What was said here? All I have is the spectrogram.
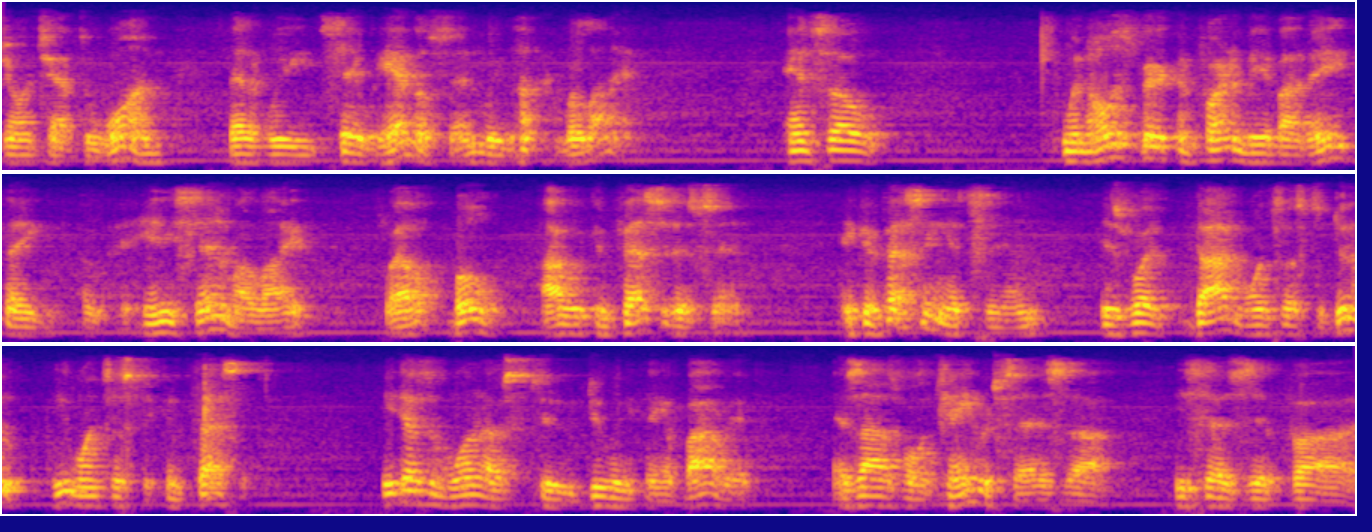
John chapter 1 that if we say we have no sin, we, we're lying. And so when the Holy Spirit confronted me about anything, any sin in my life, well, boom, I would confess it as sin. And confessing it sin is what God wants us to do. He wants us to confess it. He doesn't want us to do anything about it. As Oswald Chambers says, uh, he says if uh,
